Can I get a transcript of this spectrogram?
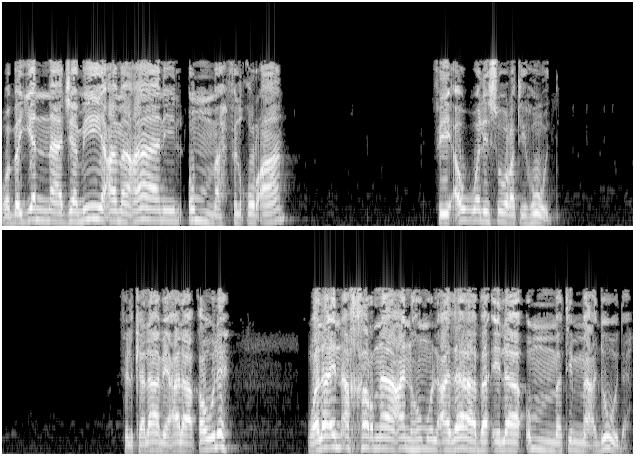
وبينا جميع معاني الأمة في القرآن في أول سورة هود. في الكلام على قوله ولئن أخرنا عنهم العذاب إلى أمة معدودة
